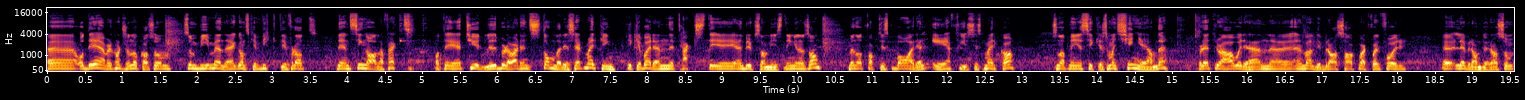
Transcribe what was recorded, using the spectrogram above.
Uh, og det er vel kanskje noe som, som, vi mener er ganske viktig, for at det er en signaleffekt. At det er tydelig, det burde vært en standardisert merking, ikke bare en tekst i en bruksanvisning, eller sånt, men at faktisk varen er fysisk merka. Sånn at man er sikker så man kjenner igjen det. For Det tror jeg har vært en, en veldig bra sak, i hvert fall for eh, leverandører som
